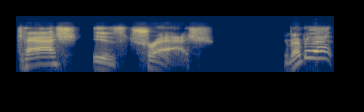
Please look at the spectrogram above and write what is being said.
Cash is trash. Remember that?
